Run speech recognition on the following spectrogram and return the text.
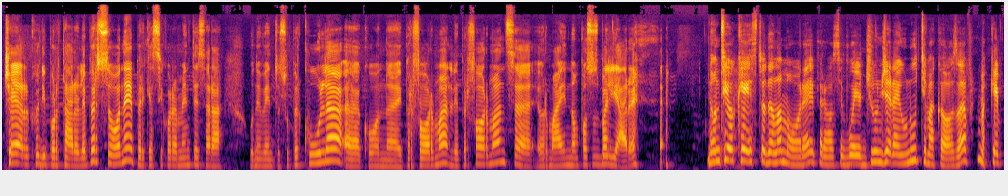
cerco di portare le persone perché sicuramente sarà un evento super cool eh, con i performa- le performance e ormai non posso sbagliare. Non ti ho chiesto dell'amore, però se vuoi aggiungere un'ultima cosa prima che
